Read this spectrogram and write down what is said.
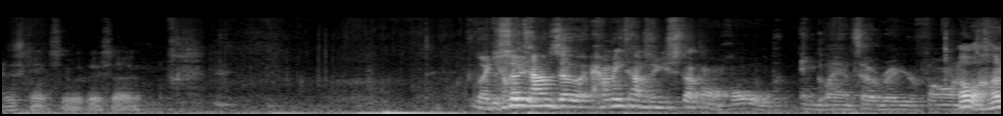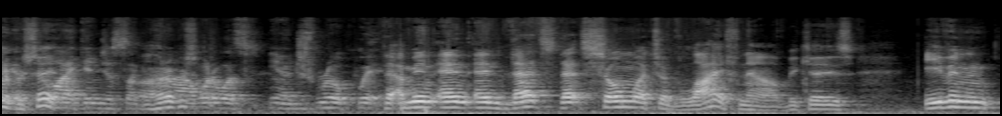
I just can't see what they said. Like how So- many times? Though, how many times are you stuck on hold and glance over at your phone? and Oh, just take a- 100%. Like and just like, 100%. ah, what was you know, just real quick. Th- I mean, and and that's that's so much of life now because even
